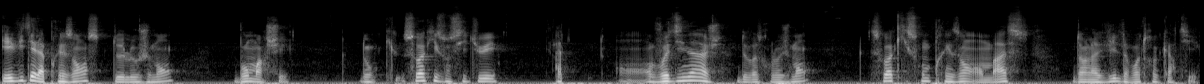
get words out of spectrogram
éviter la présence de logements bon marché. Donc soit qui sont situés en voisinage de votre logement, soit qui sont présents en masse dans la ville, dans votre quartier.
